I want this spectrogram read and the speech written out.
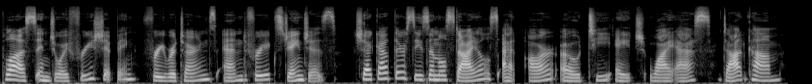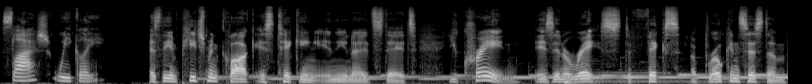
Plus, enjoy free shipping, free returns, and free exchanges. Check out their seasonal styles at rothys dot com slash weekly. As the impeachment clock is ticking in the United States, Ukraine is in a race to fix a broken system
